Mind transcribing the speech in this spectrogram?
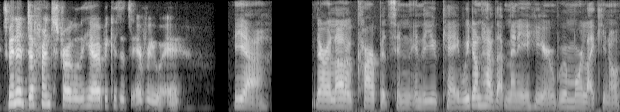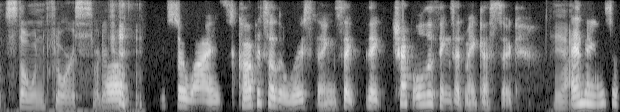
it's been a different struggle here because it's everywhere. Yeah, there are a lot of carpets in in the UK. We don't have that many here. We're more like you know stone floors, sort of. Oh, it's so wise. Carpets are the worst things. They they trap all the things that make us sick. Yeah. And they also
